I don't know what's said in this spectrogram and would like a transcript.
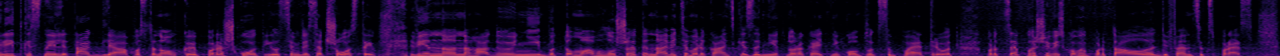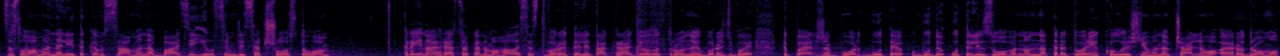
рідкісний літак для постановки перешкод Іл-76. Він е, нагадую, нібито мав глушити навіть американські зенітно-ракетні комплекси Петріот. Про це пише військовий портал Defense Express. За словами аналітиків, саме на базі Іл-76 Країна-агресорка намагалася створити літак радіоелектронної боротьби. Тепер же борт буде, буде утилізовано на території колишнього навчального аеродрому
